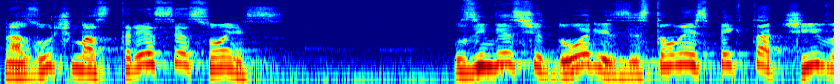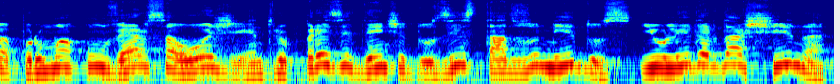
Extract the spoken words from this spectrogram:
nas últimas três sessões. Os investidores estão na expectativa por uma conversa hoje entre o presidente dos Estados Unidos e o líder da China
